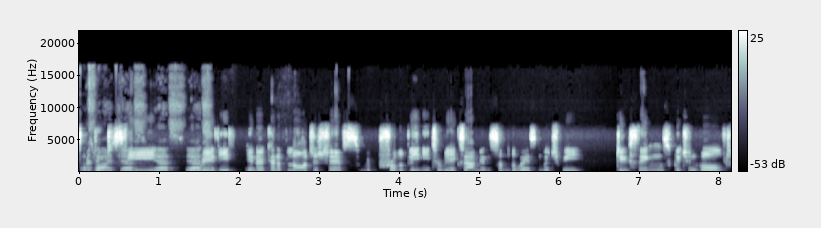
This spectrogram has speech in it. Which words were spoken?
that's I think right. To see yes, yes, really, you know, kind of larger shifts, we probably need to re-examine some of the ways in which we do things which involved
